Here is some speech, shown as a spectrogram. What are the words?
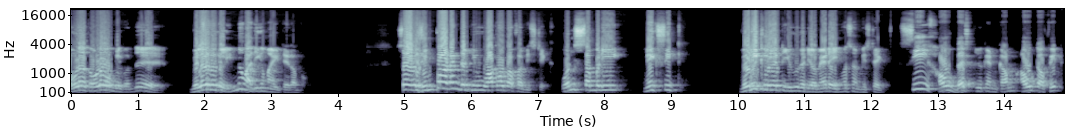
அவ்வளோக்கு அவ்வளோ உங்களுக்கு வந்து விளைவுகள் இன்னும் அதிகமாகிட்டே தான் போகும். So it is important that you walk out of a mistake once somebody makes it very clear to you that you made a investment mistake see how best you can come out of it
